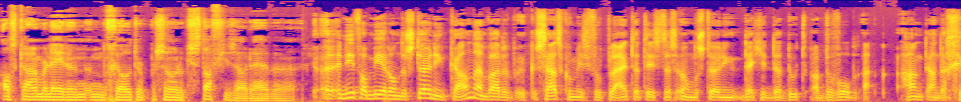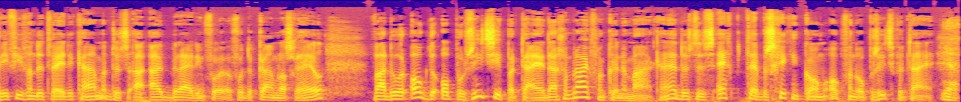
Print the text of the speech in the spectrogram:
als Kamerleden een groter persoonlijk stafje zouden hebben. In ieder geval meer ondersteuning kan. En waar de staatscommissie voor pleit, dat is dus ondersteuning dat je dat doet bijvoorbeeld hangt aan de griffie van de Tweede Kamer. Dus uitbreiding voor, voor de Kamer als geheel. Waardoor ook de oppositiepartijen daar gebruik van kunnen maken. Hè? Dus het is echt ter beschikking komen ook van de oppositiepartijen. Ja.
